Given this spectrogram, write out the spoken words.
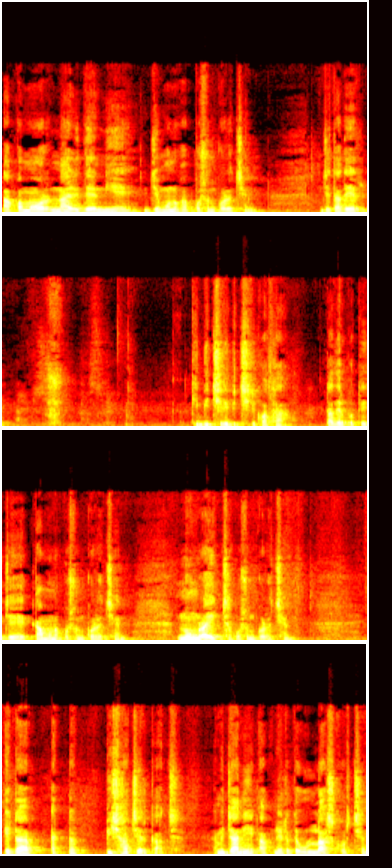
আপামর নারীদের নিয়ে যে মনোভাব পোষণ করেছেন, যে তাদের কি বিচ্ছিরি বিচ্ছিরি কথা, তাদের প্রতি যে কামনা পোষণ করেছেন, নোংরা ইচ্ছা পোষণ করেছেন, এটা একটা পিসাচের কাজ। আমি জানি আপনি এটাতে উল্লাস করছেন,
